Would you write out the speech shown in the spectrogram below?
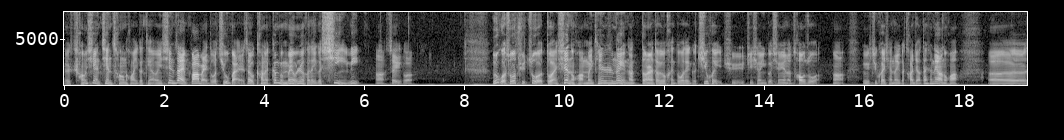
呃长线建仓的话一个点位。现在八百多九百，在我看来根本没有任何的一个吸引力啊，这个。如果说去做短线的话，每天日内那当然都有很多的一个机会去进行一个相应的操作啊，有几块钱的一个差价，但是那样的话，呃，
